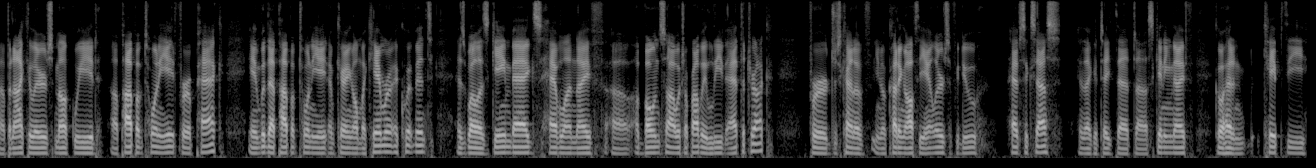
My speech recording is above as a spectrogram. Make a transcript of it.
uh, binoculars, milkweed, uh, pop up 28 for a pack. And with that pop up 28, I'm carrying all my camera equipment as well as game bags, Havalon knife, uh, a bone saw, which I'll probably leave at the truck for just kind of you know cutting off the antlers if we do have success. And I could take that uh, skinning knife, go ahead and cape the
